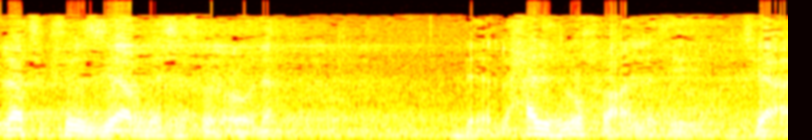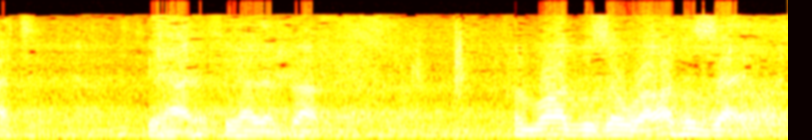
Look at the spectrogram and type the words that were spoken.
لا تكثر الزيارة ليست ملعونة. الأحاديث الأخرى التي جاءت في هذا في هذا الباب. فالمراد بالزوارات الزائرات.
